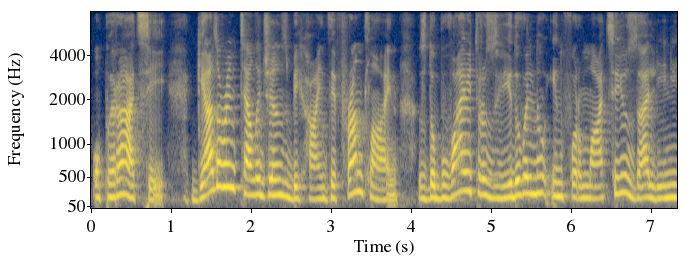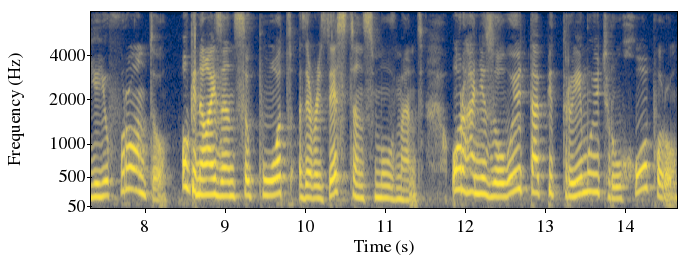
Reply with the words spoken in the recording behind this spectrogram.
операцій. Gather intelligence behind the front line – здобувають розвідувальну інформацію за лінією фронту. Organize and support the resistance movement – організовують та підтримують рух опору.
